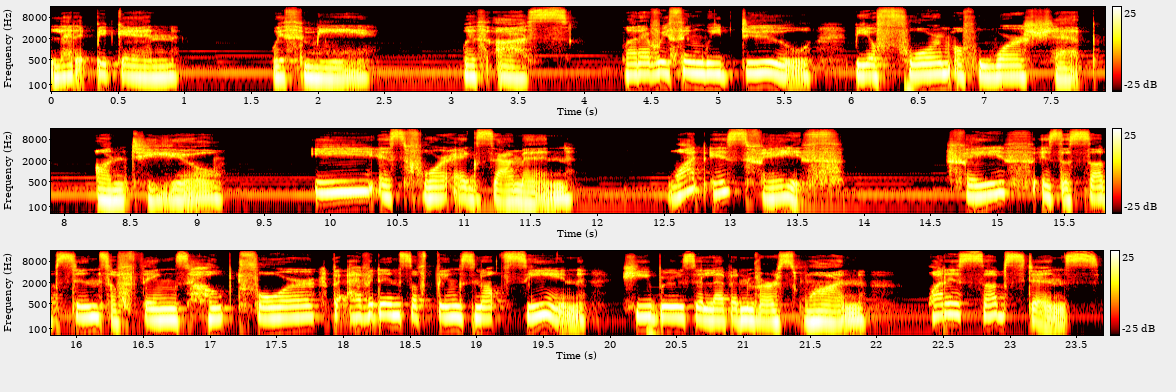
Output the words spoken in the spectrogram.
Let it begin with me, with us. Let everything we do be a form of worship unto you. E is for examine. What is faith? Faith is the substance of things hoped for, the evidence of things not seen. Hebrews 11, verse 1. What is substance?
